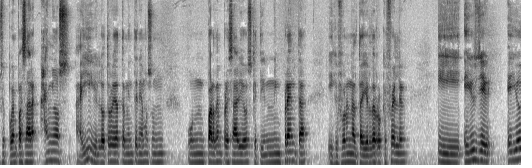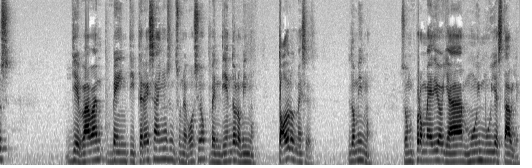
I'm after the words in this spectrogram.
se pueden pasar años ahí. El otro día también teníamos un, un par de empresarios que tienen una imprenta y que fueron al taller de Rockefeller y ellos, ellos llevaban 23 años en su negocio vendiendo lo mismo, todos los meses, lo mismo. Son un promedio ya muy, muy estable.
